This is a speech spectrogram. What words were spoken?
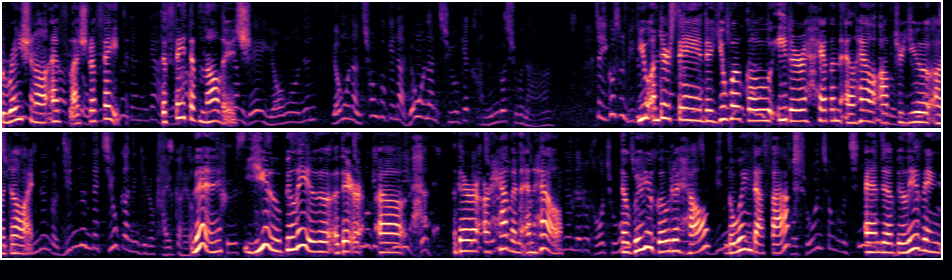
rational and fleshly faith, the faith of knowledge. You understand that you will go either heaven and hell after you uh, die. Then you believe there, uh, there are heaven and hell. Then will you go to hell knowing that fact and uh, believing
